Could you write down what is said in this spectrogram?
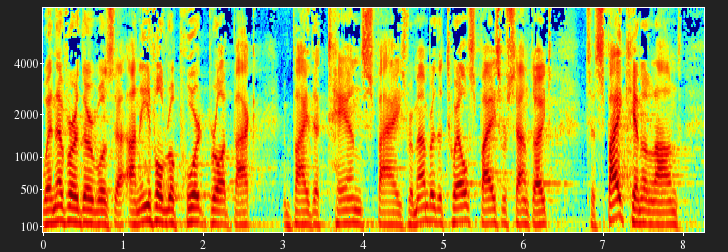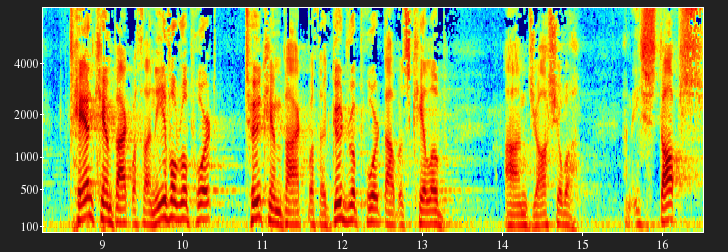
whenever there was a, an evil report brought back by the ten spies. Remember the twelve spies were sent out to spy Canaan land. Ten came back with an evil report. Two came back with a good report. That was Caleb and Joshua. And he stops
